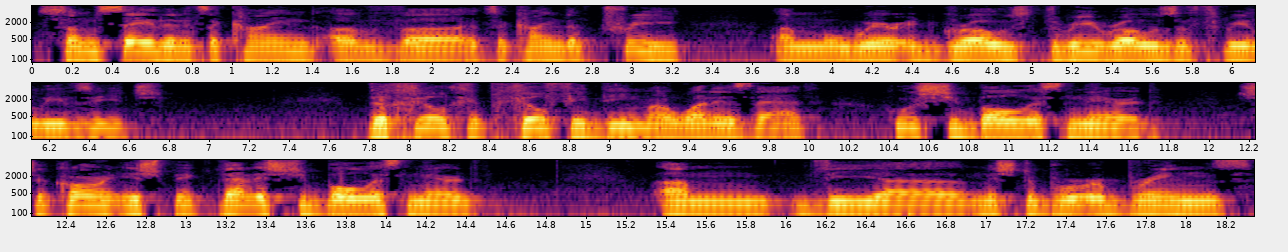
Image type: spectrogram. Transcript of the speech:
Some say that it's a kind of uh, it's a kind of tree um, where it grows three rows of three leaves each. The chilfidima, what is that? Who shibolis nerd? Shakoran ishpik. That is shibolis nerd. Um, the uh, Berurah brings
